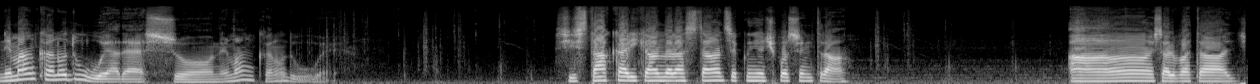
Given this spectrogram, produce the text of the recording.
ne mancano due adesso. Ne mancano due. Si sta caricando la stanza e quindi non ci posso entrare. Ah, salvataggi.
